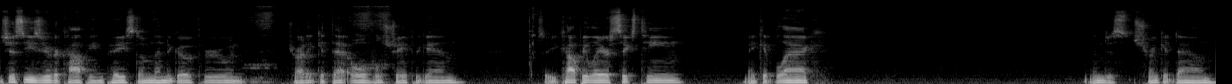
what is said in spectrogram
it's just easier to copy and paste them than to go through and try to get that oval shape again. So you copy layer 16, make it black, then just shrink it down.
